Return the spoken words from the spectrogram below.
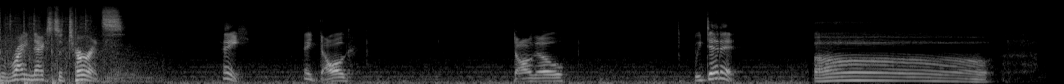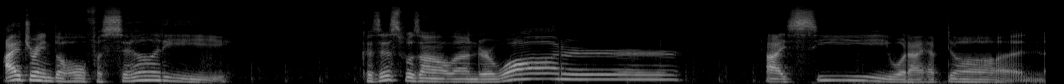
You're right next to turrets. Hey. Hey, dog. Doggo. We did it. Oh. I drained the whole facility. Because this was all underwater. I see what I have done.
